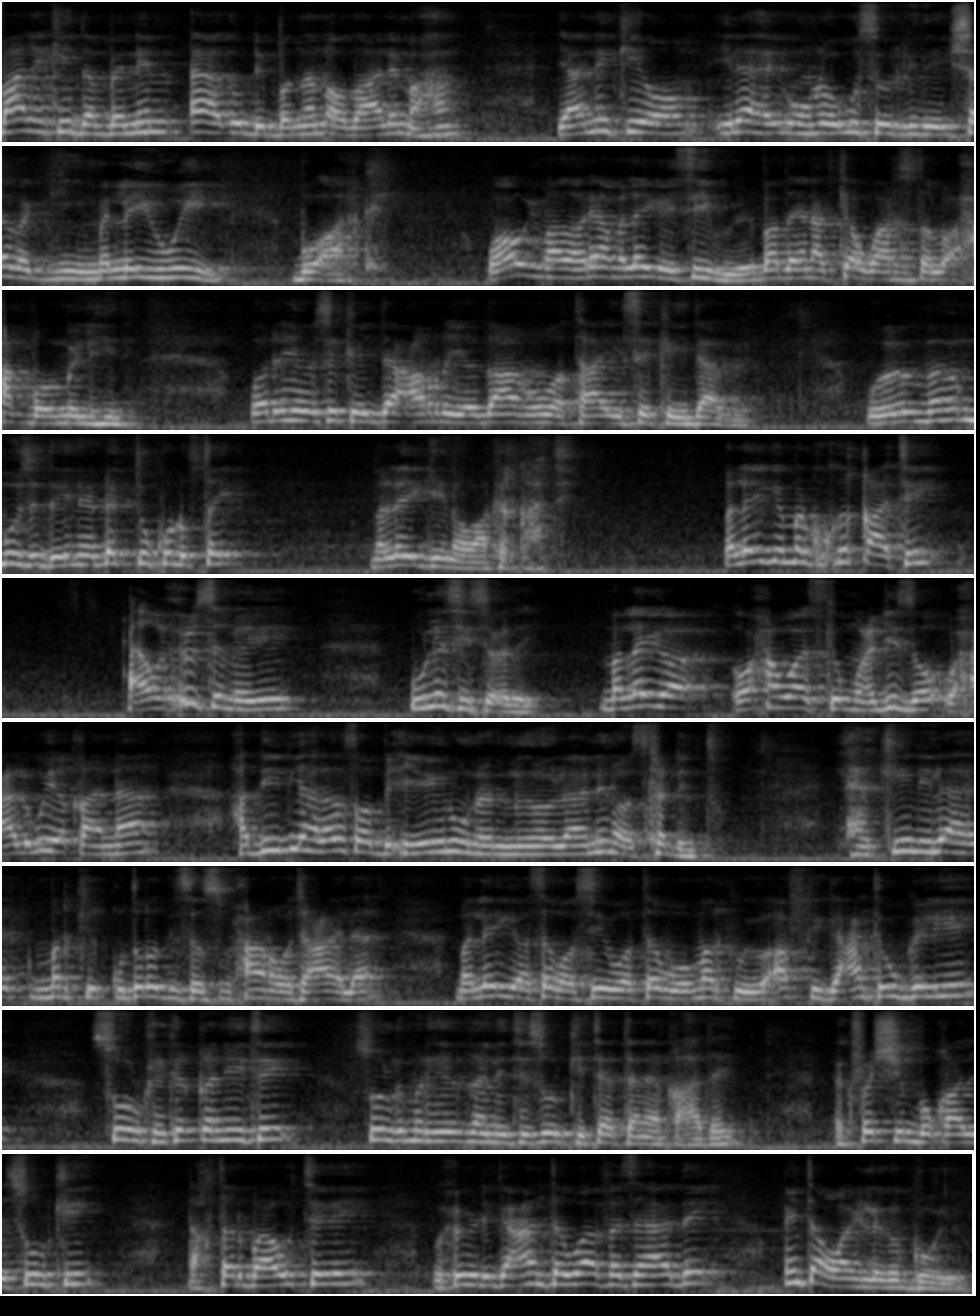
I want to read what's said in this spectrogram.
maalinkii dambe nin aada u dhib badnan oo daalim aha yaa ninkii oo ilaahay uun ugu soo riday shabagii malay weyn buu arkay. Waa u imaada waryaa malaygaysii buu yidhi badda inaad ka ugaarsato xaqba uma lihid. Warniyo isa kaydaa carur iyo daan u wataa isa kaydaa buu muuse dayne dhegtuu ku dhuftay malaygiina waa ka qaatay. Malaygii markuu ka qaatay wuxuu sameeyey uu la sii socday. Malayga waxaan waa iska mucjizo waxaa lagu yaqaanaa haddii biyaha laga soo bixiyo inuuna noolaanin oo iska dhinto laakiin ilaahay markii qudradiisa subxaana wa tacaala malayga isagoo sii wata buu markii afkii gacanta u geliyey suulkii ka qaniitay suulkii markii ka qaniitay suulkii teetan ay qaaday. Agfashin buu qaaday suulkii dhakhtar baa u tegey wuxuu yidhi gacanta waa fasahaaday intaa waa in laga gooyo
